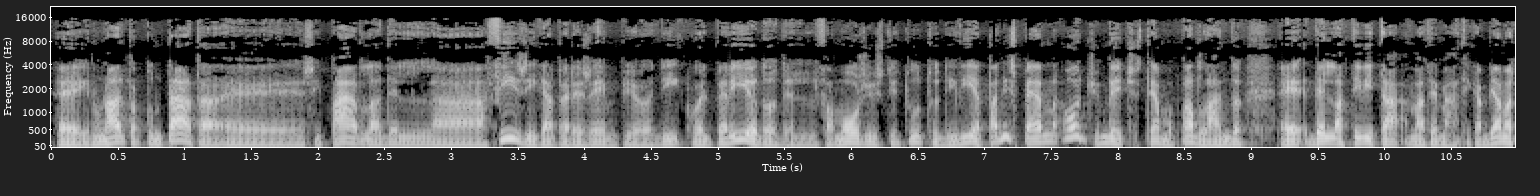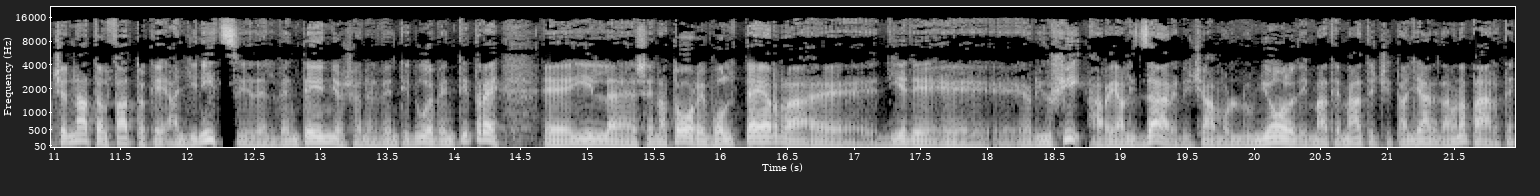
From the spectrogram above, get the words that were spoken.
Eh, in un'altra puntata eh, si parla della fisica, per esempio, di quel periodo, del famoso istituto di via Panisperna, oggi invece stiamo parlando eh, dell'attività matematica. Abbiamo accennato al fatto che agli inizi del ventennio, cioè nel 22-23, eh, il senatore Volterra eh, diede, eh, riuscì a realizzare diciamo, l'unione dei matematici italiani da una parte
